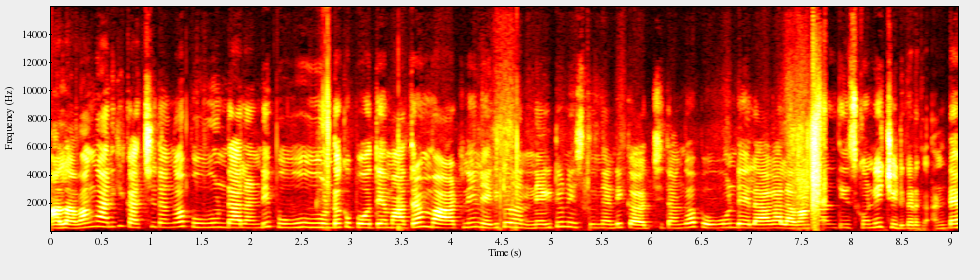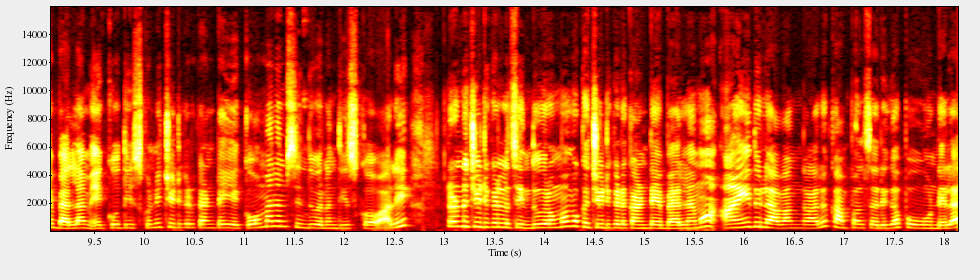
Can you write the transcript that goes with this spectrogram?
ఆ లవంగానికి ఖచ్చితంగా పువ్వు ఉండాలండి. పువ్వు ఉండకపోతే మాత్రం వాటిని నెగిటివ్ నెగిటివ్ని ఇస్తుందండి. ఖచ్చితంగా పువ్వు ఉండేలాగా లవంగాలు తీసుకోండి. చిటికడ అంటే బెల్లం ఎక్కువ తీసుకోండి. చిటికడ కంటే ఎక్కువ మనం సింధూరం తీసుకోవాలి. రెండు చిటికడల సింధూరము ఒక చిటికడ కంటే బెల్లము ఐదు లవంగాలు కంపల్సరీగా పువ్వు ఉండేలా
